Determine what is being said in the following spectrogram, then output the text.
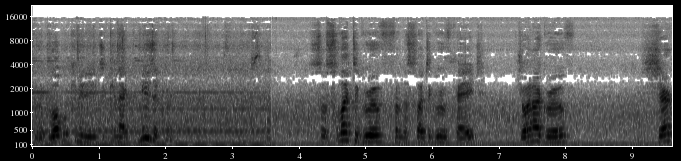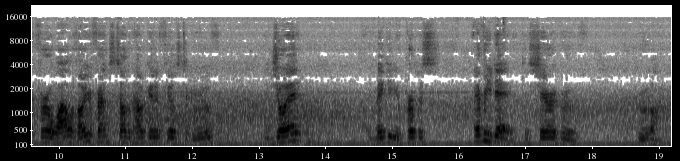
for the global community to connect musically. So select a groove from the Select a Groove page, join our groove, share it for a while with all your friends, tell them how good it feels to groove, enjoy it, and make it your purpose every day to share a groove. Groove on.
